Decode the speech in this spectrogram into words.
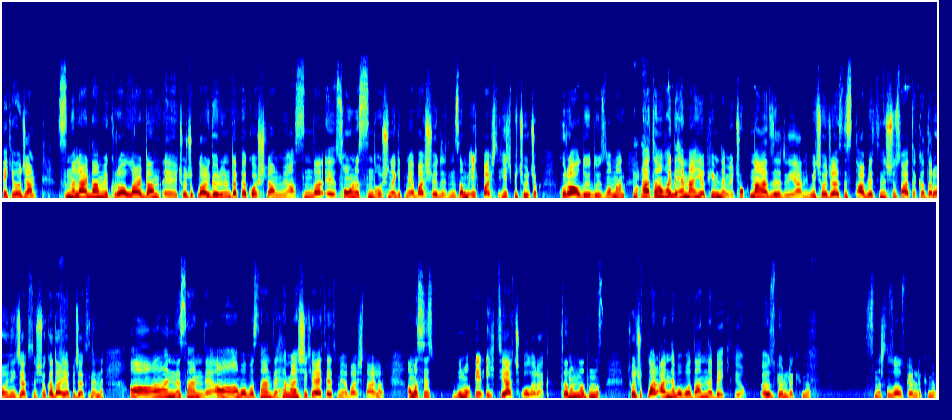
Peki hocam sınırlardan ve kurallardan e, çocuklar görünürde pek hoşlanmıyor. Aslında e, sonrasında hoşuna gitmeye başlıyor dediniz ama ilk başta hiçbir çocuk kural duyduğu zaman ha tamam hadi hemen yapayım demiyor. Çok nadir yani. Bir çocuğa siz tabletini şu saate kadar oynayacaksın, şu kadar yapacaksın dediğinde aa anne sen de, aa baba sen de hemen şikayet etmeye başlarlar. Ama siz bunu bir ihtiyaç olarak tanımladınız. Çocuklar anne babadan ne bekliyor? Özgürlük mü? Sınırsız özgürlük mü?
